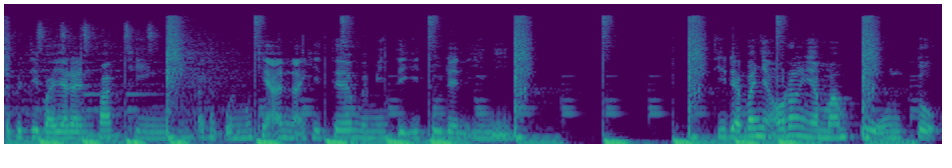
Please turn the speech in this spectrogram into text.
seperti bayaran parking ataupun mungkin anak kita meminta itu dan ini. Tidak banyak orang yang mampu untuk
